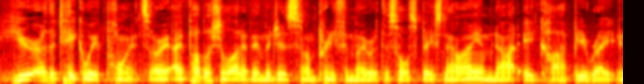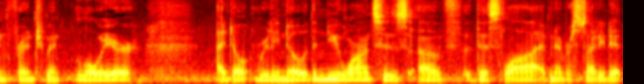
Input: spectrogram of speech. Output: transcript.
here are the takeaway points. All right, I publish a lot of images, so I'm pretty familiar with this whole space now. I am not a copyright infringement lawyer. I don't really know the nuances of this law. I've never studied it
